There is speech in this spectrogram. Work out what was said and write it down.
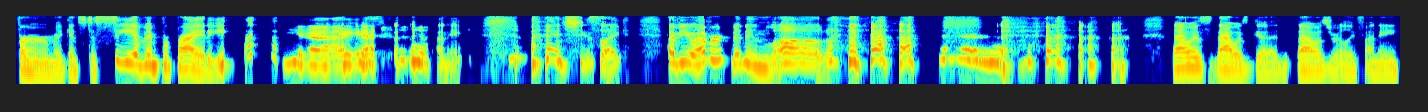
firm against a sea of impropriety." Yeah. Yeah. Funny. And she's like, "Have you ever been in love?" that was that was good. That was really funny.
